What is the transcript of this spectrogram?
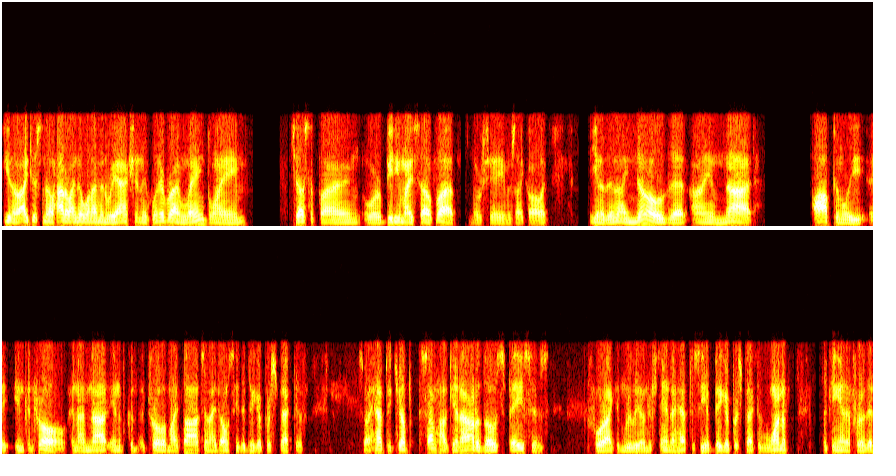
you know, I just know how do I know when I'm in reaction? If whenever I'm laying blame, justifying, or beating myself up, or shame as I call it, you know, then I know that I am not optimally uh, in control, and I'm not in control of my thoughts, and I don't see the bigger perspective. So I have to jump somehow get out of those spaces before I can really understand. I have to see a bigger perspective. One of looking at it for that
